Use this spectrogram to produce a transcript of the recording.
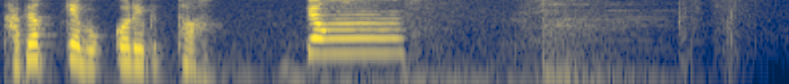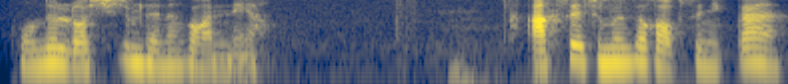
가볍게 목걸이부터. 뿅! 오늘 러쉬 좀 되는 것 같네요. 악세 주문서가 없으니까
